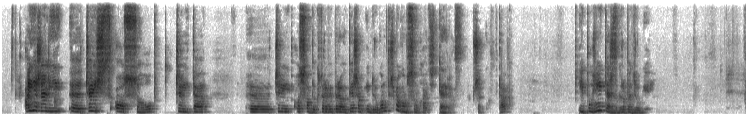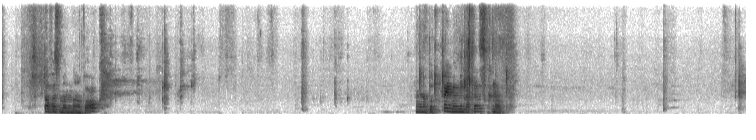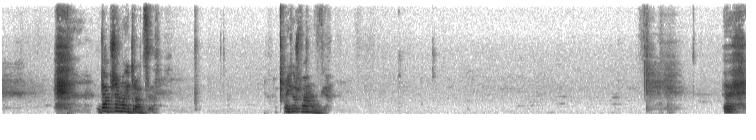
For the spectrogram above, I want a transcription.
A jeżeli y, część z osób, czyli ta, y, czyli osoby, które wybierały pierwszą i drugą, też mogą słuchać teraz, na przykład, tak? I później też z grupy drugiej. To wezmę na bok. No bo tutaj mamy na tęsknotę. Dobrze, moi drodzy. Już Wam mówię.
